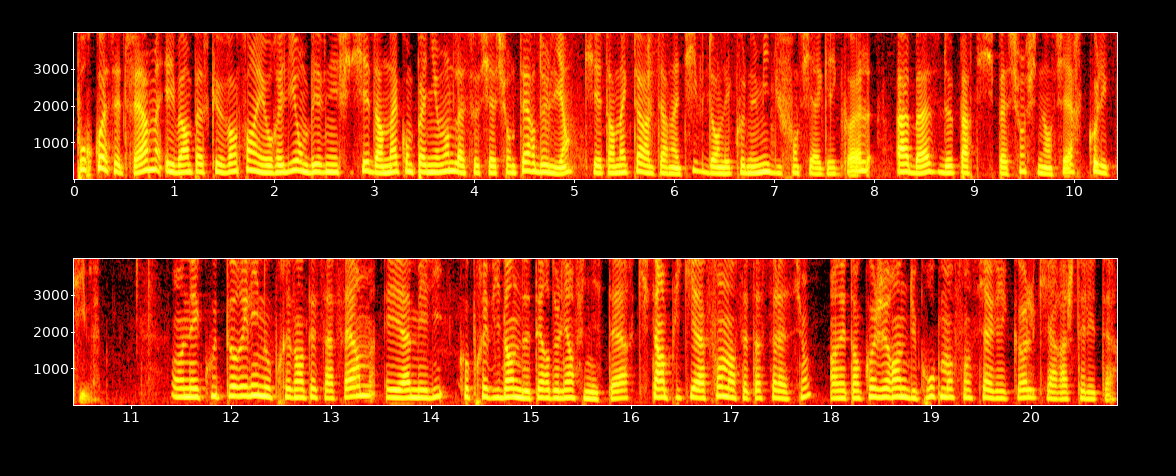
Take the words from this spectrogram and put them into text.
Pourquoi cette ferme? Eh bien parce que Vincent et Aurélie ont bénéficié d'un accompagnement de l'association Terre de Liens, qui est un acteur alternatif dans l'économie du foncier agricole à base de participation financière collective. On écoute Aurélie nous présenter sa ferme et Amélie, coprésidente de Terre de Liens Finistère, qui s'est impliquée à fond dans cette installation en étant co-gérante du groupement foncier agricole qui a racheté les terres.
